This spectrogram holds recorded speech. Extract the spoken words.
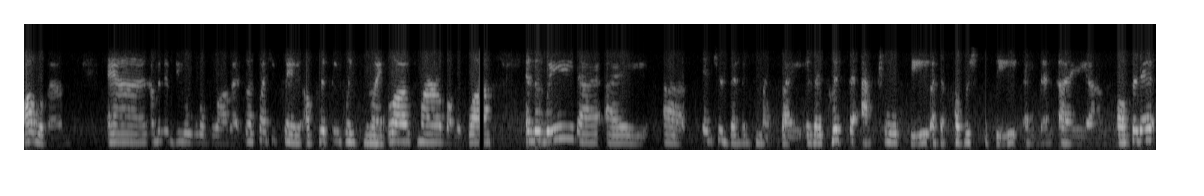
all of them, and I'm going to do a little blog. So that's why I keep saying I'll put these links in my blog tomorrow, blah, blah, blah. And the way that I uh, entered them into my site is I put the actual date, like I published the date, I then I um, altered it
